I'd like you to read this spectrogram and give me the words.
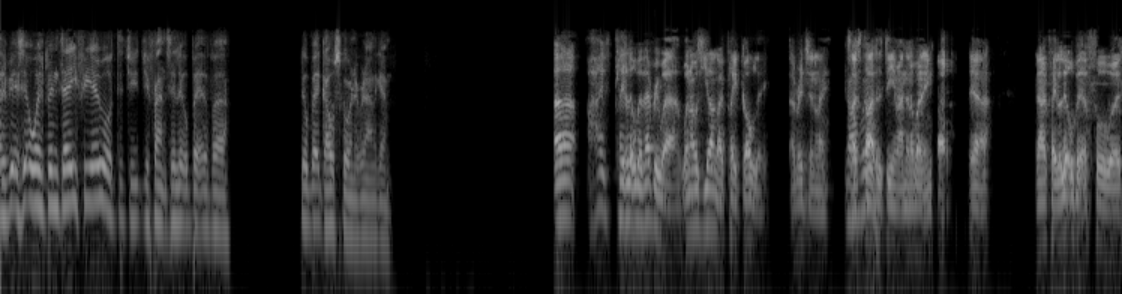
has it always been D for you, or did you, did you fancy a little bit of a uh, little bit of goal scoring every now and again? Uh, I've played a little bit everywhere. When I was young, I played goalie originally. So Oh, I started really? as D man, then I went in goal. Yeah. Then I played a little bit of forward,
